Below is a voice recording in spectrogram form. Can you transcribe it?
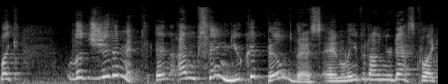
Like, legitimate. And I'm saying you could build this and leave it on your desk. Like,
